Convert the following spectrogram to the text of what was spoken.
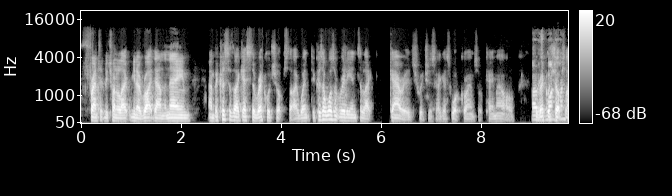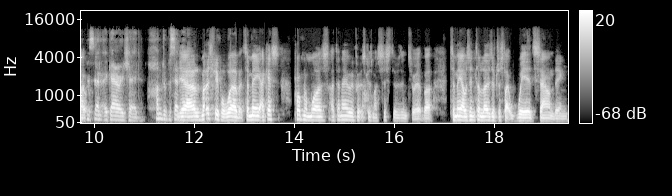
frantically trying to like you know write down the name, and because of I guess the record shops that I went to, because I wasn't really into like garage, which is I guess what grime sort of came out of. I was record shops, like- 100% a garage head. 100%. Yeah, most people were, but to me, I guess problem was I don't know if it was because my sister was into it, but to me, I was into loads of just like weird sounding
